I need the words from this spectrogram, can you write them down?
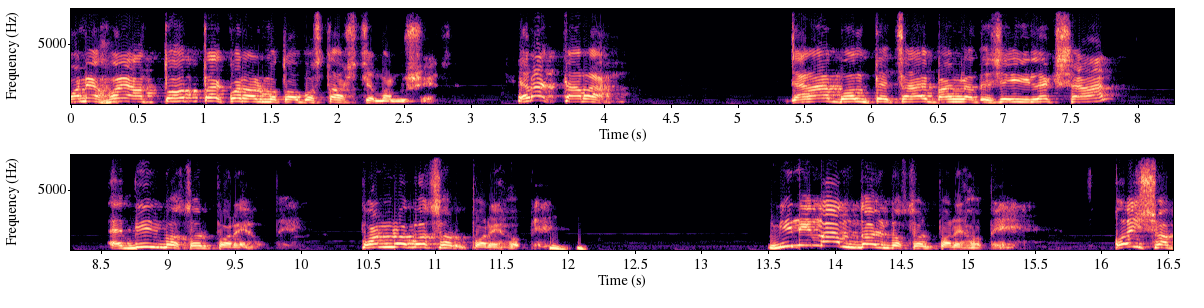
মনে হয় আত্মহত্যা করার মতো অবস্থা আসছে মানুষের। এরা কারা? যারা বলতে চায় বাংলাদেশে ইলেকশন বিশ বছর পরে হবে, পনেরো বছর পরে হবে মিনিমাম দশ বছর পরে হবে। ওই সব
